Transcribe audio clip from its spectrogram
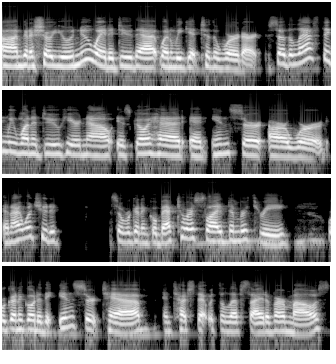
Uh, I'm going to show you a new way to do that when we get to the word art. So the last thing we want to do here now is go ahead and insert our word. And I want you to, so we're going to go back to our slide number three. We're going to go to the Insert tab and touch that with the left side of our mouse.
